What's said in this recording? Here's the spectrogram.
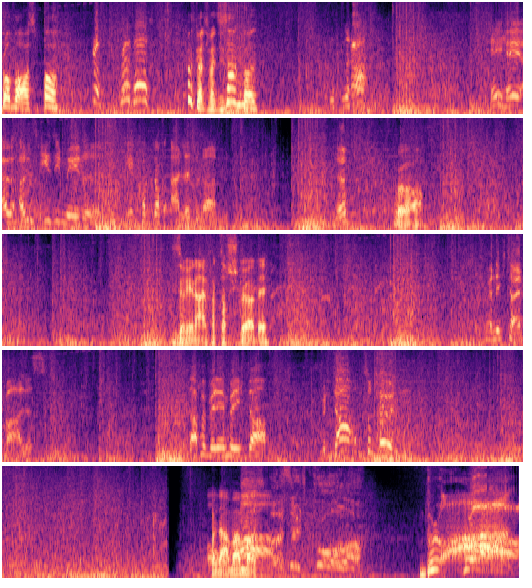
Bravo aus. Oh, ich weiß gar nicht, was ich sagen soll. Hey, hey, all- alles easy, Mädels. Ihr kommt doch alle dran. Ne? Ja. Die Sirene einfach zerstört, ey. Ich vernichte einfach alles. Dafür bin ich, bin ich da. Ich bin da, um zu töten. Und da haben wir einen Boss. Oha. Blah. Bra.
